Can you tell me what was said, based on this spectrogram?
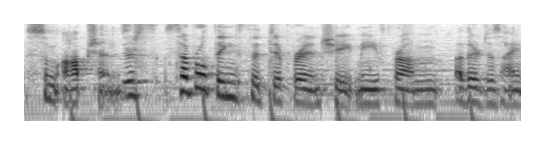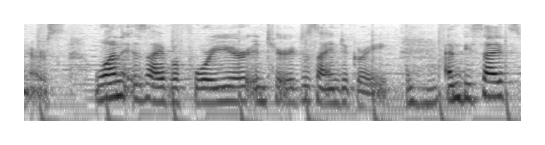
some options. There's several things that differentiate me from other designers. One is I have a four-year interior design degree. Mm -hmm. And besides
